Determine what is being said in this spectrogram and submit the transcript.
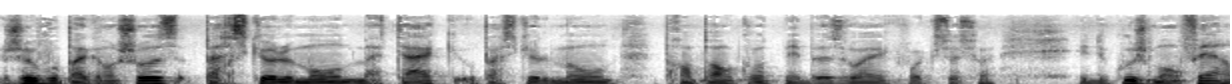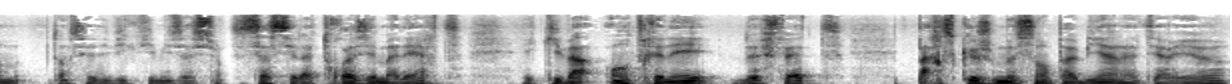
je ne vaux pas grand-chose parce que le monde m'attaque ou parce que le monde prend pas en compte mes besoins et quoi que ce soit. Et du coup, je m'enferme dans cette victimisation. Ça, c'est la troisième alerte et qui va entraîner, de fait, parce que je me sens pas bien à l'intérieur,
